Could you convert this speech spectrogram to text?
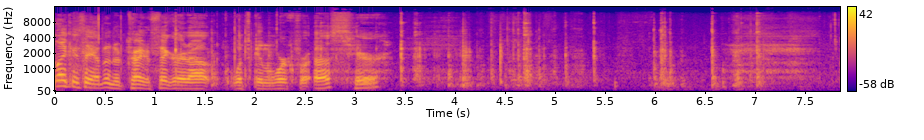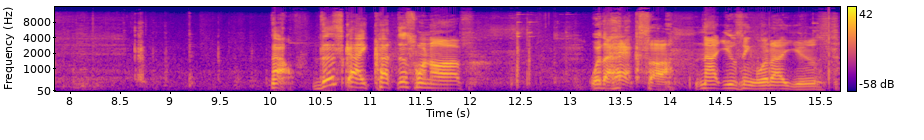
like I say, I'm going to try to figure it out what's going to work for us here. Now, this guy cut this one off with a hacksaw, not using what I used.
